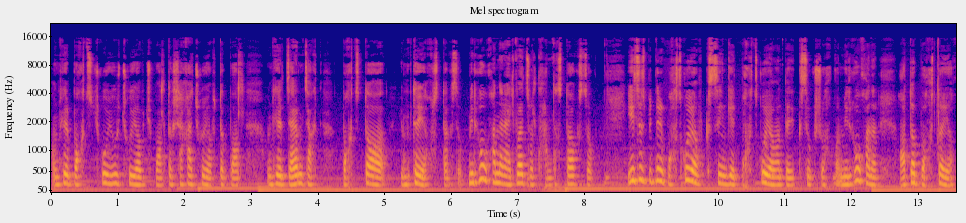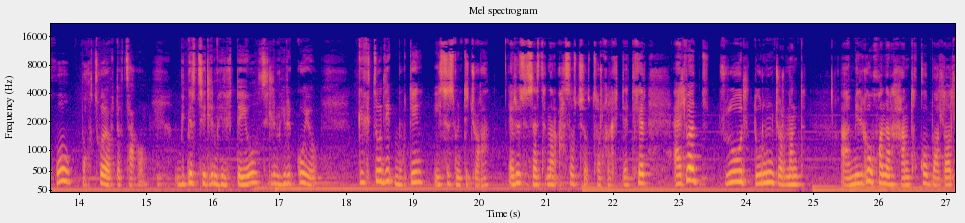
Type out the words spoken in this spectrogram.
үнэхээр богцчгүй юучгүй явж болдог, шахаачгүй явдаг бол үнэхээр зарим цагт богцтой юмтай явах хэрэгтэй гэсэн. Мэргэн ухаанаар альва зүйлд хандах хэрэгтэй гэсэн. Иесус биднийг богцгүй явах гэсэн ингээд богцгүй явандаа гэсэн үг шүү байхгүй. Мэргэн ухаанаар одоо богцтой явах уу? Богцгүй явдаг цаг уу? Бид нар цэлэм хэрэгтэй юу? Цэлэм хэрэггүй юу? Гих зүйлийг бүгдийг Иесус мэдэж байгаа. Иесусаас та нар асууж сурах хэрэгтэй. Тэгэхээр альва зүйл дүрм журманд мэрэгэн ухаанаар хандахгүй болвол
